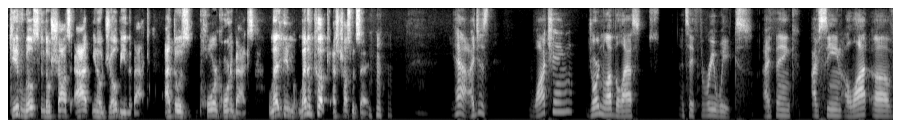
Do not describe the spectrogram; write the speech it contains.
give Wilson those shots at you know Joby in the back at those poor cornerbacks. Let him let him cook, as Truss would say. yeah, I just watching Jordan Love the last I'd say three weeks. I think I've seen a lot of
